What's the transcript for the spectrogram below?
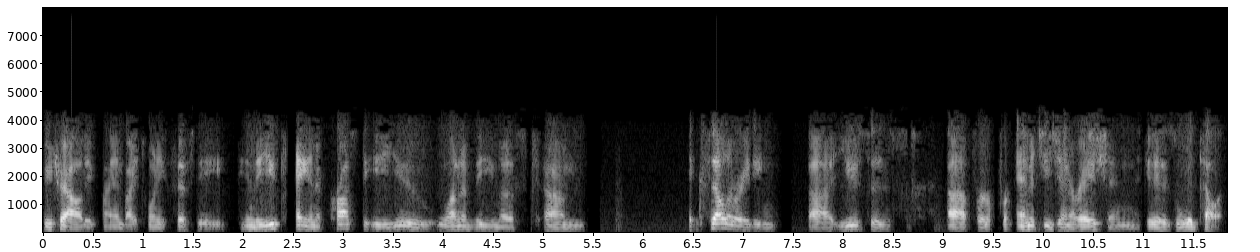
neutrality plan by 2050. In the U.K. and across the EU, one of the most um, accelerating uh, uses uh for energy generation is wood pellets.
